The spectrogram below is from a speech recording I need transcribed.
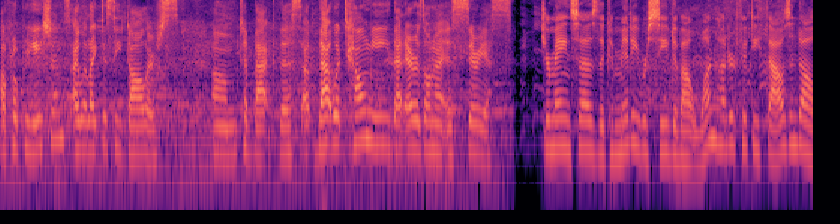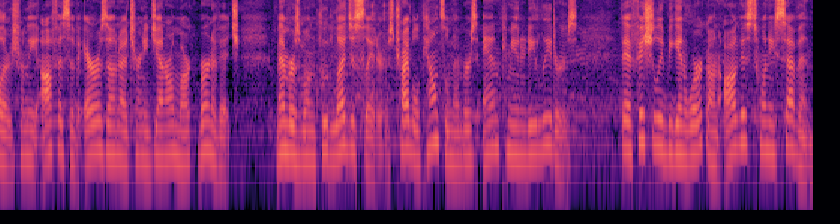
appropriations, I would like to see dollars um, to back this up. That would tell me that Arizona is serious. Jermaine says the committee received about $150,000 from the Office of Arizona Attorney General Mark Brnovich. Members will include legislators, tribal council members, and community leaders. They officially begin work on August 27th,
